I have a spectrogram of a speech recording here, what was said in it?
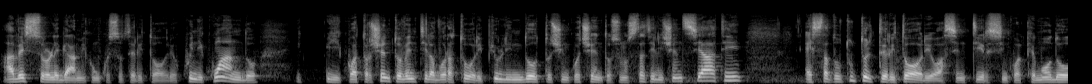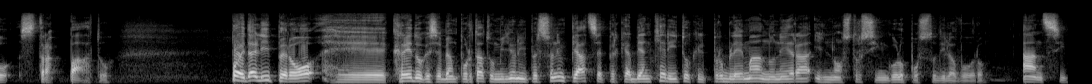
avessero legami con questo territorio. Quindi quando i i 420 lavoratori più l'indotto 500 sono stati licenziati, è stato tutto il territorio a sentirsi in qualche modo strappato. Poi da lì però eh, credo che se abbiamo portato milioni di persone in piazza è perché abbiamo chiarito che il problema non era il nostro singolo posto di lavoro. Anzi,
